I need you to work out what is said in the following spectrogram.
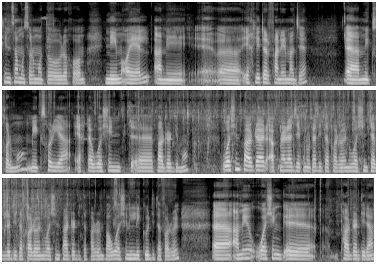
তিন চামচের মতো ওরকম নিম অয়েল আমি এক লিটার পানির মাঝে মিক্স করমো মিক্স করিয়া একটা ওয়াশিং পাউডার দিব। ওয়াশিং পাউডার আপনারা যে কোনোটা দিতে পারেন ওয়াশিং ট্যাবলেট দিতে পারেন ওয়াশিং পাউডার দিতে পারেন বা ওয়াশিং লিকুইড দিতে পারেন। আমি ওয়াশিং পাউডার দিলাম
